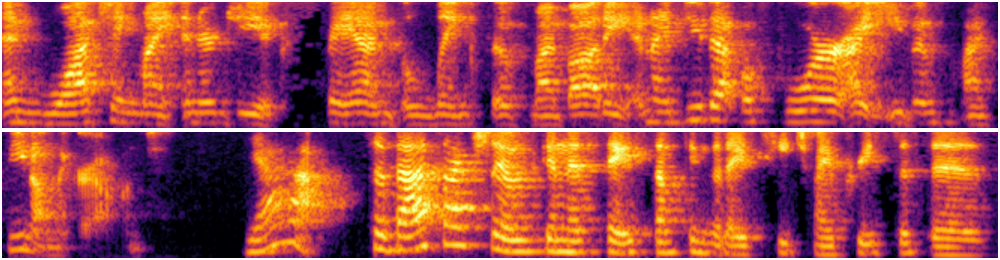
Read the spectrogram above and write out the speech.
and watching my energy expand the length of my body. And I do that before I even put my feet on the ground. Yeah. So that's actually, I was going to say something that I teach my priestesses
